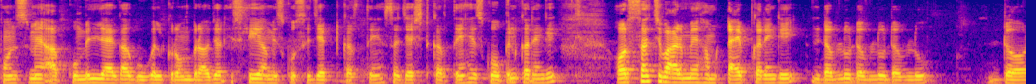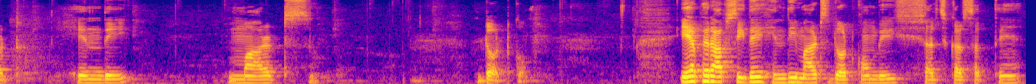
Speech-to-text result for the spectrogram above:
फ़ोन्स में आपको मिल जाएगा गूगल क्रोम ब्राउज़र इसलिए हम इसको सजेक्ट करते हैं सजेस्ट करते हैं, इसको ओपन करेंगे और सर्च बार में हम टाइप करेंगे W W W dot Hindi marts dot com या फिर आप सीधे हिंदी मार्ट्स डॉट कॉम भी सर्च कर सकते हैं।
